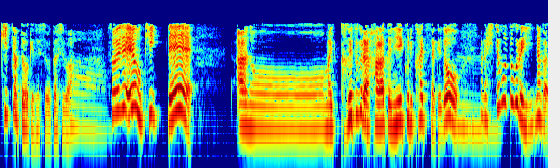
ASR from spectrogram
切っちゃったわけですよ、私は。それで縁を切って、あのーまあ、1ヶ月ぐらい払って煮えくり返ってたけど、なんか一言ぐらい、なんか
